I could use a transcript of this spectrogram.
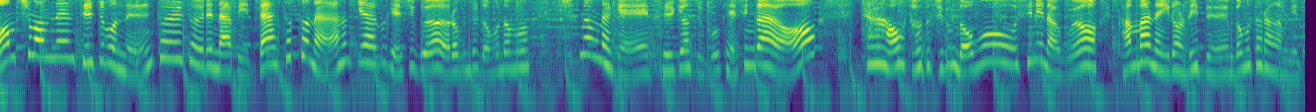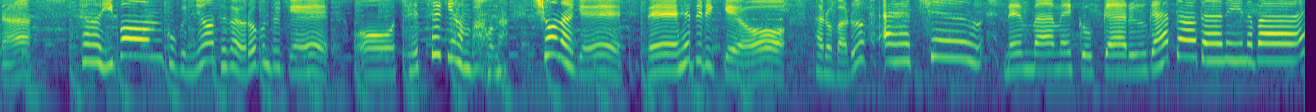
멈춤 없는 질주 본능 토요일 토요일의 나비다 토토나 함께하고 계시고요. 여러분들 너무너무 신명나게 즐겨주고 계신가요? 자, 어, 저도 지금 너무 신이 나고요. 간만에 이런 리듬 너무 사랑합니다. 자, 이번 곡은요. 제가 여러분들께 어, 재채기 한번 시원하게 네, 해드릴게요. 바로바로 바로, 아츄 내 맘에 꽃가루가 떠다니나 봐.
